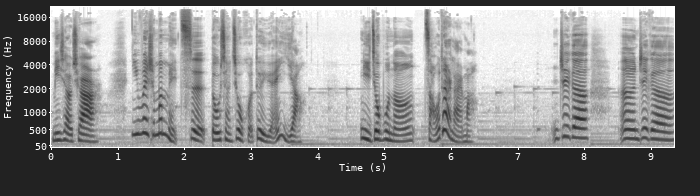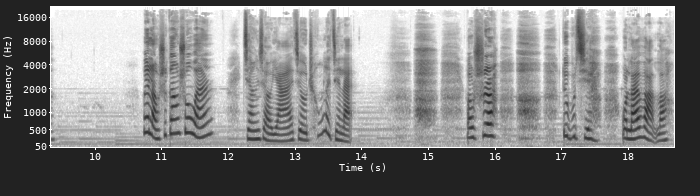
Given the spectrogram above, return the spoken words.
米小圈儿，你为什么每次都像救火队员一样？你就不能早点来吗？这个，嗯，这个。魏老师刚说完，姜小牙就冲了进来。老师，对不起，我来晚了。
